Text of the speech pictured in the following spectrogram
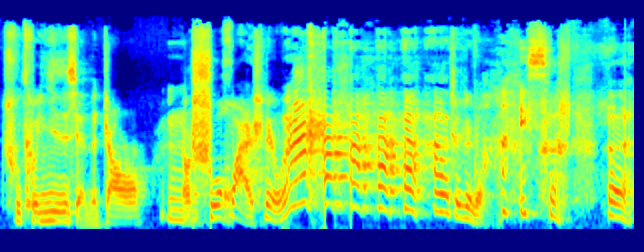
出特别阴险的招儿，然后说话也是那种啊哈哈哈哈哈，就这种，呃，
